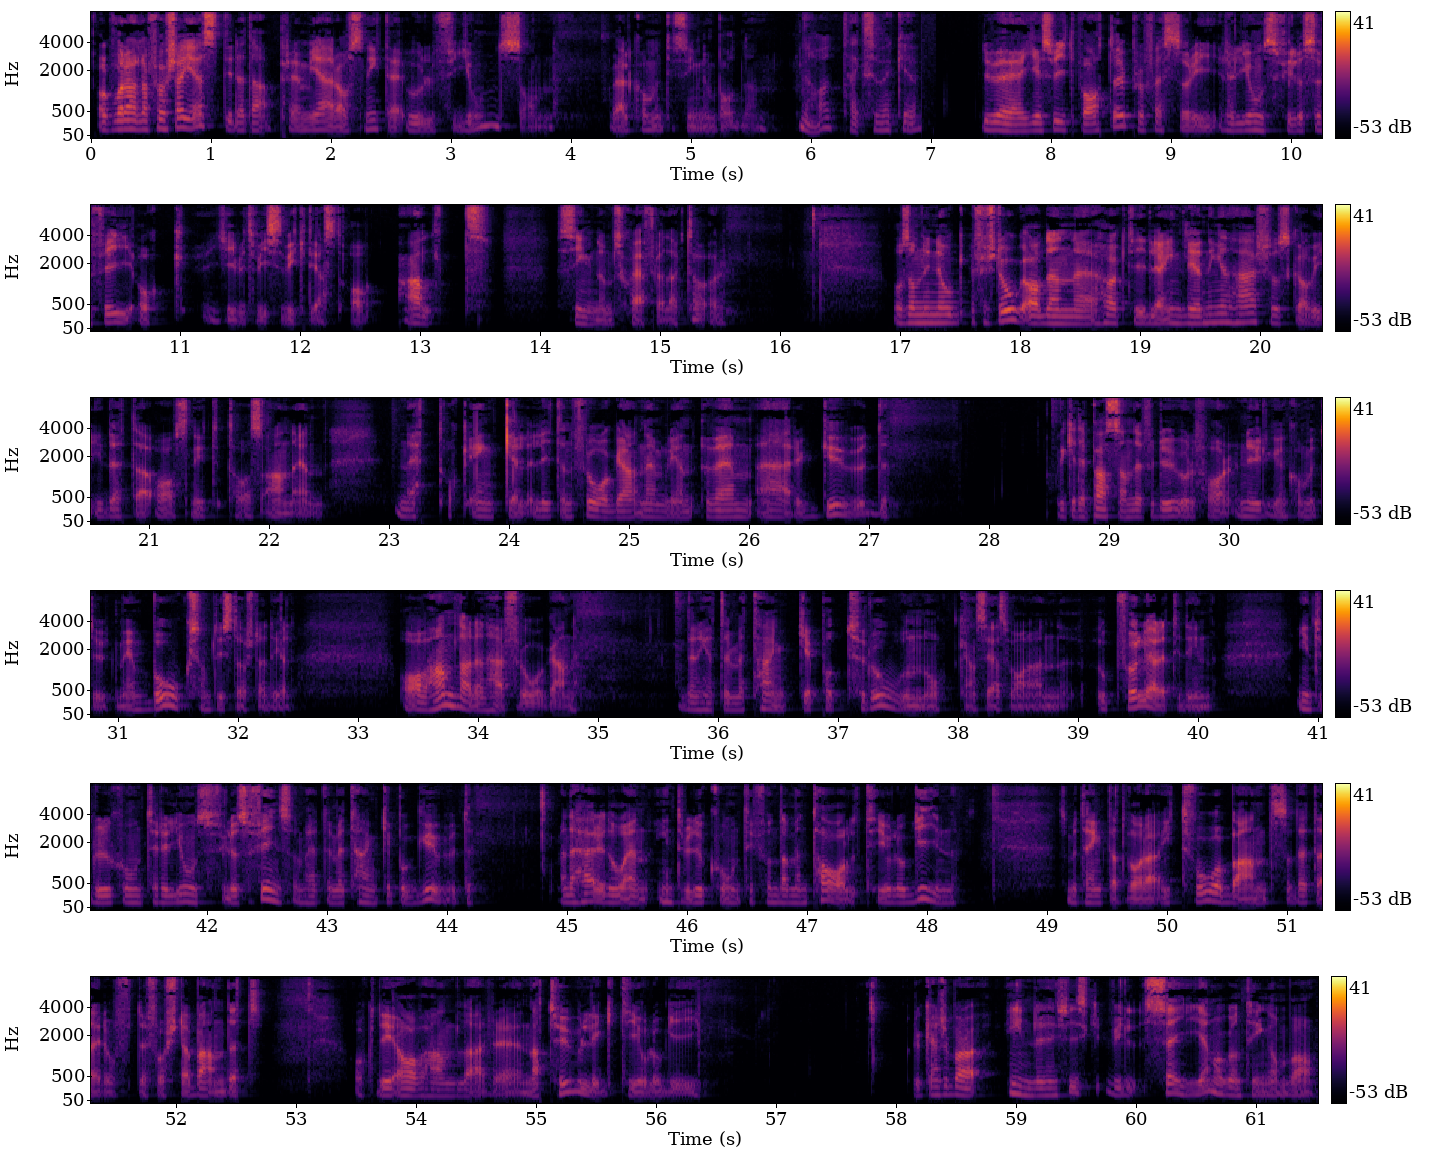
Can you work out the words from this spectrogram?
Och vår allra första gäst i detta premiäravsnitt är Ulf Jonsson. Välkommen till Signumpodden. Ja, tack så mycket. Du är jesuitpater, professor i religionsfilosofi och givetvis viktigast av allt, Signums chefredaktör. Och som ni nog förstod av den eh, högtidliga inledningen här så ska vi i detta avsnitt ta oss an en nätt och enkel liten fråga, nämligen Vem är Gud? Vilket är passande för du Ulf har nyligen kommit ut med en bok som till största del avhandlar den här frågan. Den heter Med tanke på tron och kan sägas vara en uppföljare till din introduktion till religionsfilosofin som heter Med tanke på Gud. Men det här är då en introduktion till fundamentalteologin som är tänkt att vara i två band, så detta är då det första bandet. Och det avhandlar eh, naturlig teologi. Du kanske bara inledningsvis vill säga någonting om vad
